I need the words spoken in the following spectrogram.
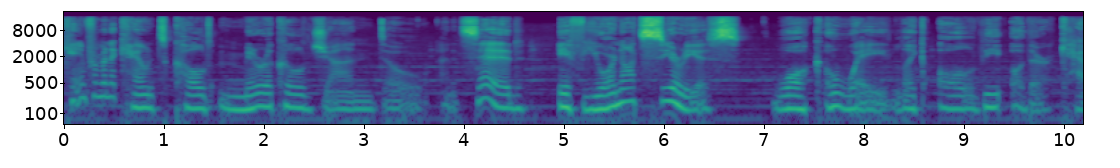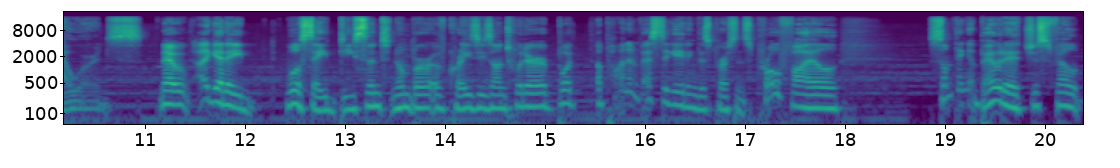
came from an account called Miracle Jan Doe, and it said, If you're not serious, walk away like all the other cowards. Now, I get a, we'll say, decent number of crazies on Twitter, but upon investigating this person's profile, something about it just felt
